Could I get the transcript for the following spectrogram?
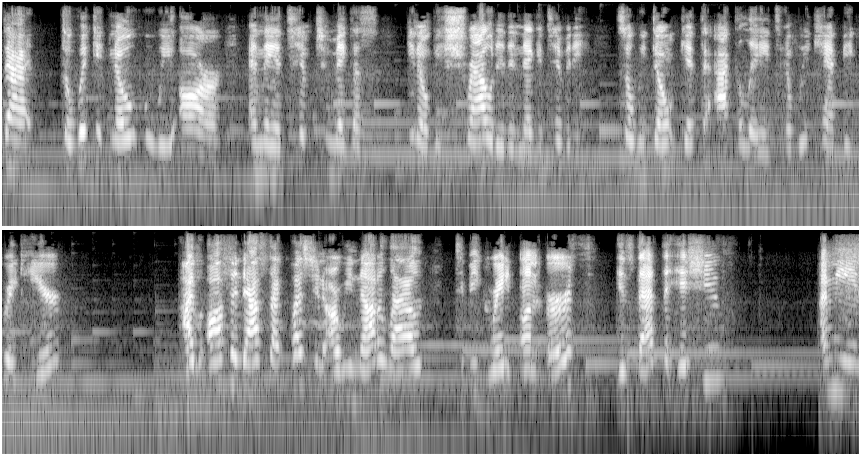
that the wicked know who we are and they attempt to make us, you know, be shrouded in negativity so we don't get the accolades and we can't be great here. I've often asked that question are we not allowed to be great on earth? Is that the issue? I mean,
